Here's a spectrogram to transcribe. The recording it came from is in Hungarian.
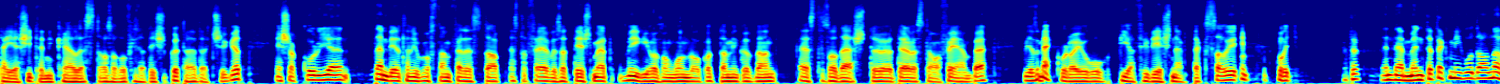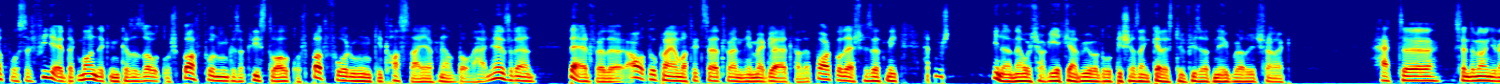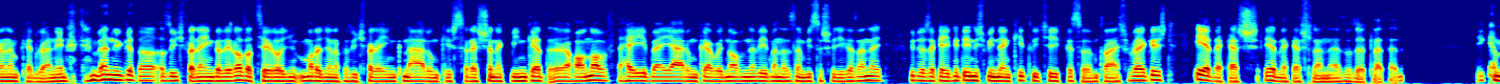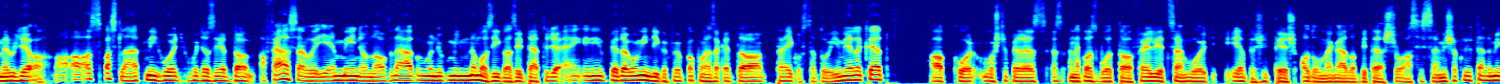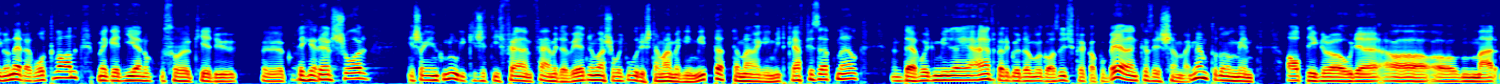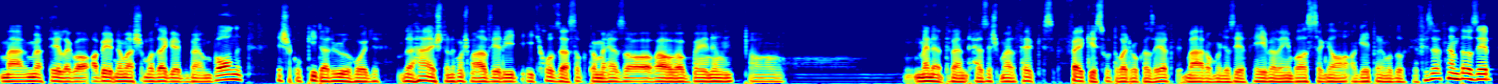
teljesíteni kell ezt az adófizetési kötelezettséget, és akkor ugye nem véletlenül hoztam fel ezt a, ezt a felvezetést, mert végig azon gondolkodtam, miközben ezt az adást terveztem a fejembe, hogy ez mekkora jó piacvidés nektek, szóval, hogy nem mentetek még oda a naphoz, hogy figyeljetek, van nekünk ez az autós platformunk, ez a Krisztó autós platformunk, itt használják nem tudom hány ezeren, lehet vele autópályamatricát venni, meg lehet vele parkolást fizetni. Hát most mi lenne, hogyha gépjárműadót is ezen keresztül fizetnék be az ügyfelek? Hát uh, szerintem annyira nem kedvelnének bennünket az ügyfeleink, azért az a cél, hogy maradjanak az ügyfeleink nálunk és szeressenek minket. Ha a NAV helyében járunk el, vagy NAV nevében, ez nem biztos, hogy igaz lenne. Üdvözlök egyébként én is mindenkit, úgyhogy köszönöm Tamás a felkérést. Érdekes, érdekes lenne ez az ötleted. Igen, mert ugye azt, azt látni, hogy, hogy azért a, a felszállói élmény a NAV-nál mondjuk nem az igazi. Tehát ugye én például mindig fölkapom ezeket a tájékoztató e-maileket, akkor most például ez, ez, ennek az volt a fejlétszem, hogy értesítés adó megállapításról azt hiszem, és akkor utána még a nevem ott van, meg egy ilyen 25 kérdő sor, és akkor mindig kicsit így fel, felmegy a vérnyomás, hogy úristen, már megint mit tettem, már megint mit kell fizetnem, de hogy mire átvergődöm meg az ügyfélkapu bejelentkezésem, meg nem tudom, mint addigra ugye a, a, már, már, már tényleg a, a vérnyomásom az egekben van, és akkor kiderül, hogy de hál' Istennek most már azért így, így hozzászoktam ehhez a, a, a, a, a menetrendhez, és már felkész, felkészült vagyok azért, várom, hogy azért évelején valószínűleg a, a gépelőadót kell fizetnem, de azért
